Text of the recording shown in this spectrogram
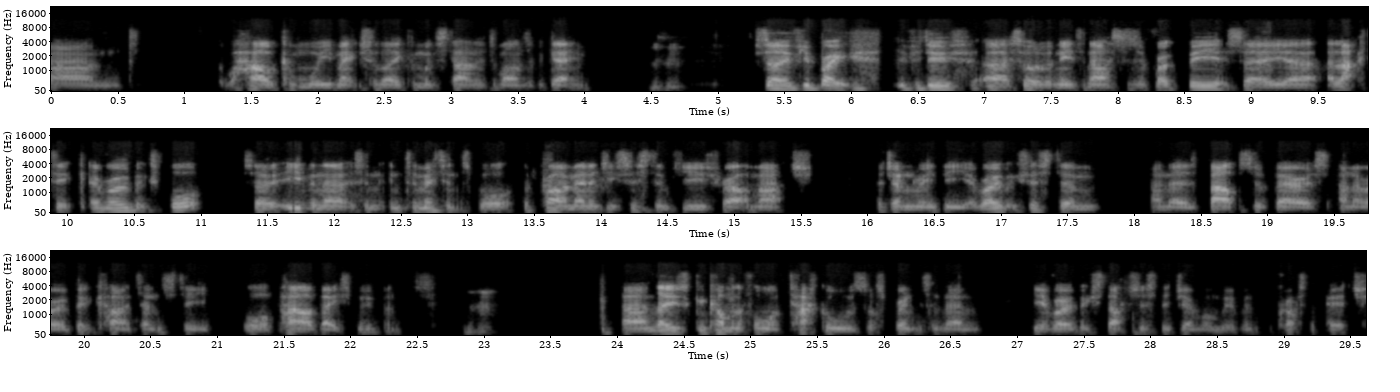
And how can we make sure they can withstand the demands of a game? Mm-hmm. So, if you break, if you do uh, sort of a needs analysis of rugby, it's a, uh, lactic aerobic sport. So, even though it's an intermittent sport, the prime energy systems used throughout a match are generally the aerobic system, and there's bouts of various anaerobic high intensity or power based movements. Mm-hmm. And those can come in the form of tackles or sprints, and then the aerobic stuff, just the general movement across the pitch.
